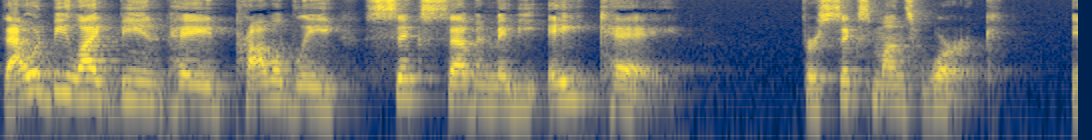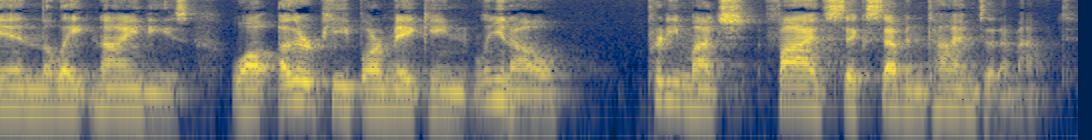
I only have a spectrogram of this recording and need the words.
That would be like being paid probably 6, 7, maybe 8K for six months' work in the late 90s, while other people are making, you know, pretty much five, six, seven times that amount.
